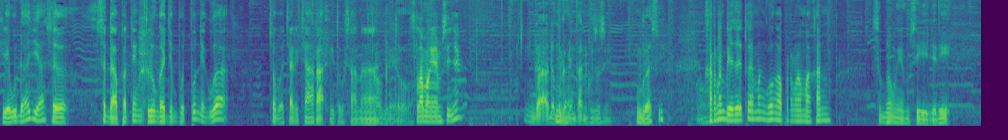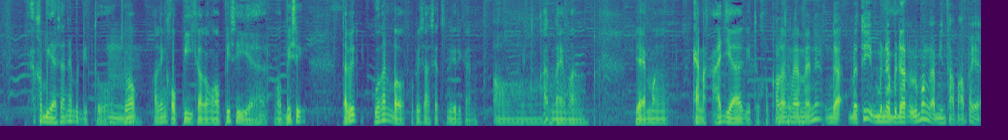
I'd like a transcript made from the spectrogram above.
ya udah aja se sedapatnya lu nggak jemput pun ya gue coba cari cara gitu ke sana Oke. gitu Selama MC-nya nggak ada Nggak. permintaan khusus ya? enggak sih Oh. Karena biasa itu emang gue nggak pernah makan sebelum MC, jadi kebiasaannya begitu. Hmm. Cuma paling kopi kalau ngopi sih ya ngopi sih. Tapi gue kan bawa kopi saset sendiri kan, Oh. karena emang ya emang enak aja gitu. kopi Kalau yang lain-lainnya nggak, berarti benar-benar lu mah nggak minta apa-apa ya?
